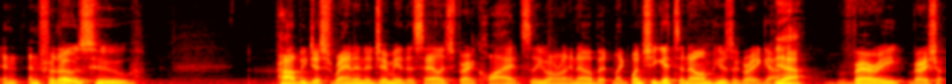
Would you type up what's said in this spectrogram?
and and for those who probably just ran into Jimmy at the sale, he's very quiet, so you won't really know. But like once you get to know him, he was a great guy. Yeah. very very sharp.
